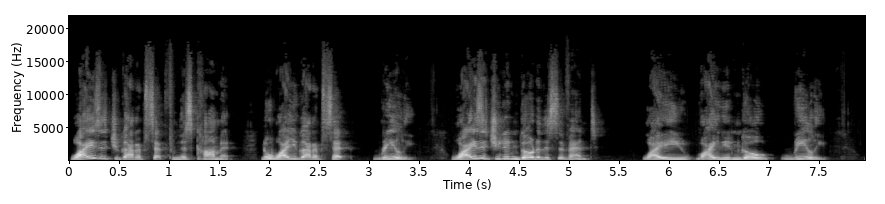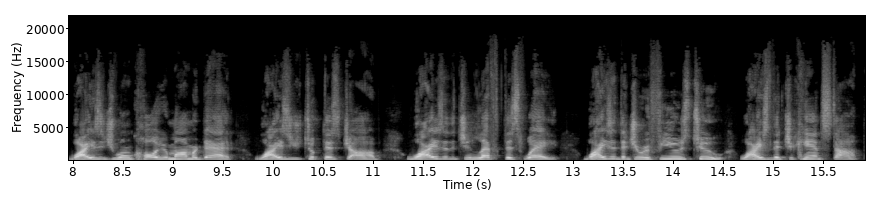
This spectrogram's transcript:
Why is it you got upset from this comment? No, why you got upset really? Why is it you didn't go to this event? Why you why you didn't go really? Why is it you won't call your mom or dad? Why is it you took this job? Why is it that you left this way? Why is it that you refuse to? Why is it that you can't stop?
